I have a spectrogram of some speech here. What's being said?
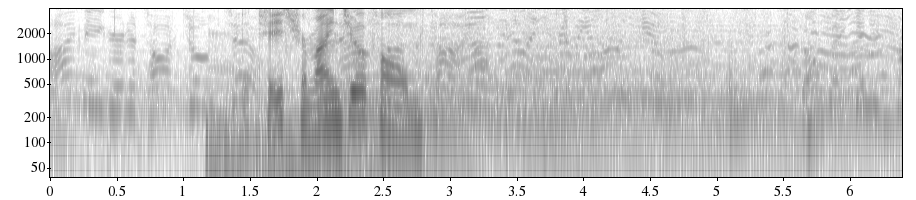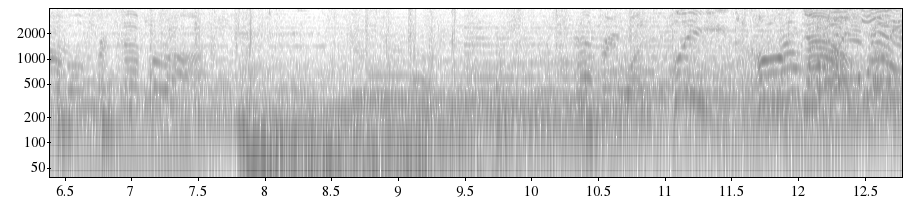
I'm eager to talk to him too. Taste reminds you of home. Oh, Don't make any trouble for Sephiroth. Everyone, please calm down. Oh,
